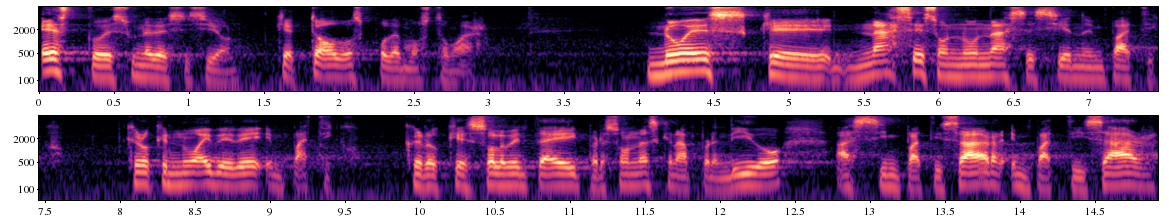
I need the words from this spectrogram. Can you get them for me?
esto es una decisión que todos podemos tomar. No es que naces o no naces siendo empático. Creo que no hay bebé empático. Creo que solamente hay personas que han aprendido a simpatizar, empatizar,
